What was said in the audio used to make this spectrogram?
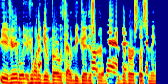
if you're able if you want to give both, that would be good. Just Oh, for, yeah. diverse listening.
